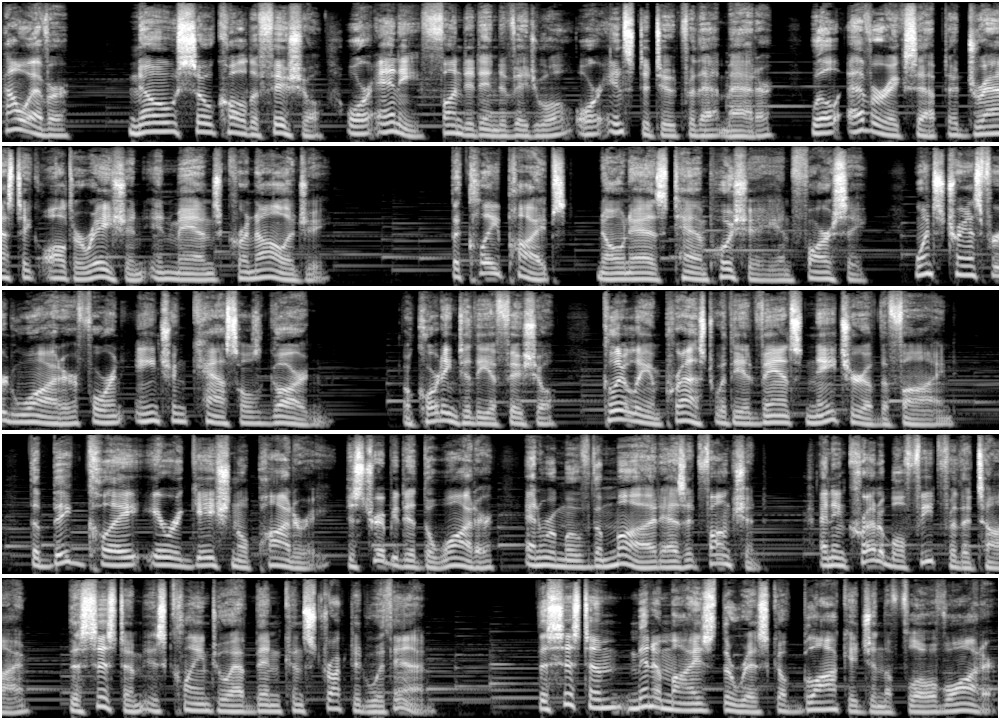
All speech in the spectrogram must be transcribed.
However, no so-called official, or any funded individual or institute for that matter, will ever accept a drastic alteration in man's chronology. The clay pipes, known as tampushe in Farsi, once transferred water for an ancient castle's garden. According to the official, clearly impressed with the advanced nature of the find, the big clay irrigational pottery distributed the water and removed the mud as it functioned. An incredible feat for the time, the system is claimed to have been constructed within. The system minimized the risk of blockage in the flow of water.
